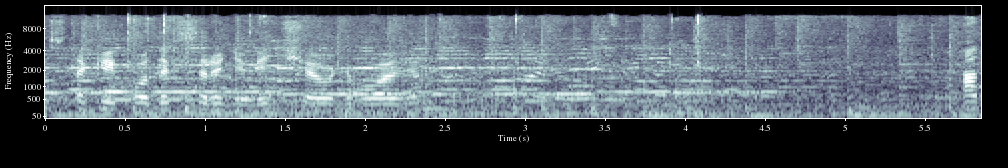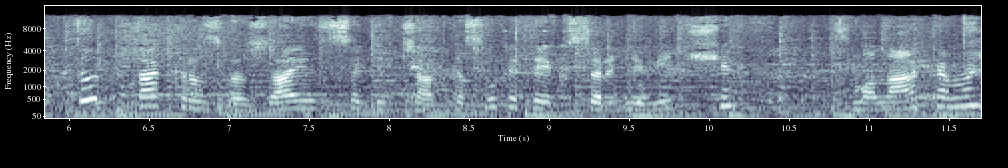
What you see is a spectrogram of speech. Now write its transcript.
Ось такий кодекс середньовіччя у Львові. А тут так розважаються дівчатка. Слухайте, як в середньовіччі з монахами.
